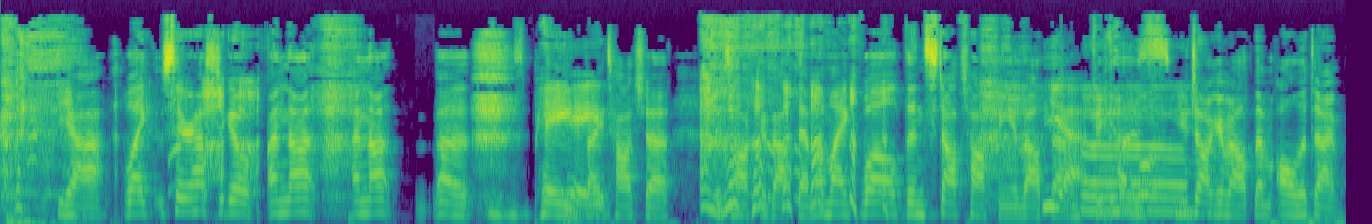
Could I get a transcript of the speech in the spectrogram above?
Yeah, like Sarah has to go. I'm not. I'm not uh, paid, by Paid. Tatcha to talk about them. I'm like, well, then stop talking about them Yeah. because you talk about them all the time.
